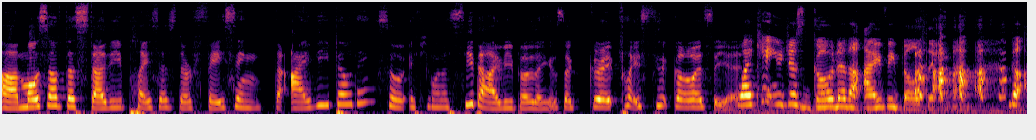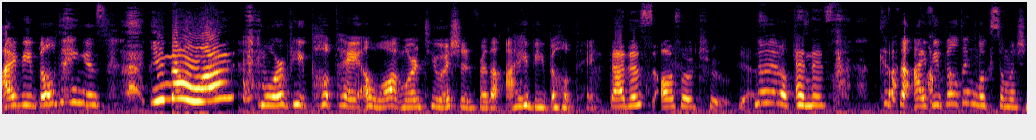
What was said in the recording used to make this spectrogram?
uh, most of the study places they're facing the Ivey building. So if you want to see the Ivey building, it's a great place to go and see it. Why can't you just go to the Ivey building? the Ivey building is You know what? more people pay a lot more tuition for the Ivey building. That is also true. Yes. No, no, no, And it's Because the Ivey building looks so much.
